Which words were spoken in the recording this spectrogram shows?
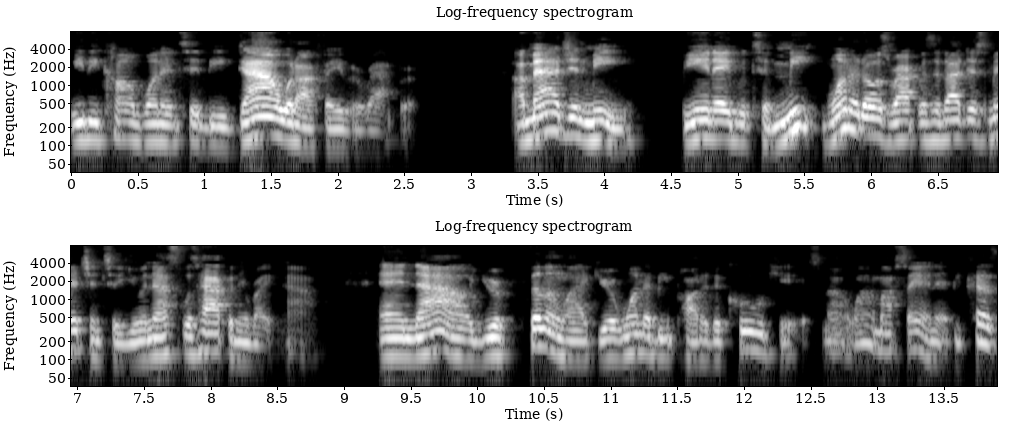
we become wanting to be down with our favorite rapper. Imagine me being able to meet one of those rappers that I just mentioned to you, and that's what's happening right now. And now you're feeling like you want to be part of the cool kids. Now, why am I saying that? Because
